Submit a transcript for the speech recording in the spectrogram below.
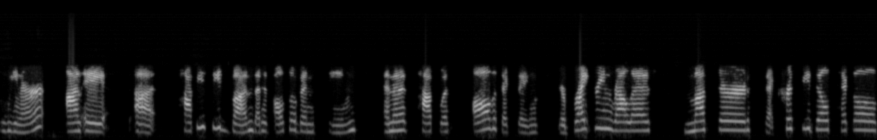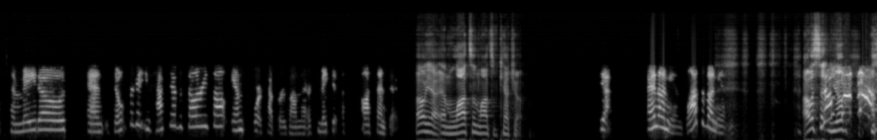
wiener on a uh, poppy seed bun that has also been steamed, and then it's topped with all the fixings your bright green relish, mustard, that crispy dill pickles, tomatoes, and don't forget you have to have the celery salt and sport peppers on there to make it authentic. Oh yeah, and lots and lots of ketchup. Yeah, and onions, lots of onions. I was setting no you up.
